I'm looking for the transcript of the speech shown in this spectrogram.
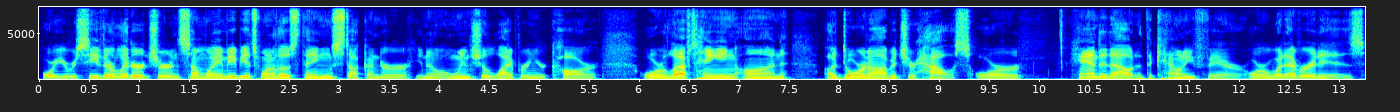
or you receive their literature in some way. Maybe it's one of those things stuck under, you know, a windshield wiper in your car or left hanging on a doorknob at your house or handed out at the county fair or whatever it is.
